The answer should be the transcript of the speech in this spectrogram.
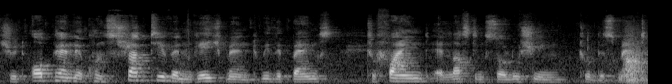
should open a constructive engagement with the banks to find a lasting solution to this matter.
